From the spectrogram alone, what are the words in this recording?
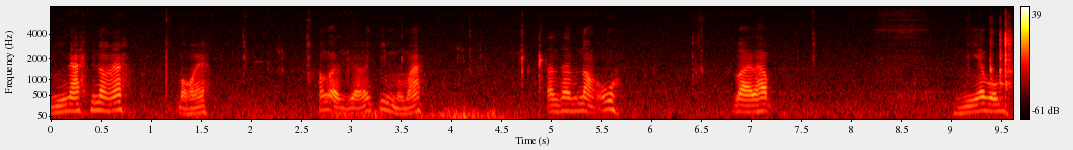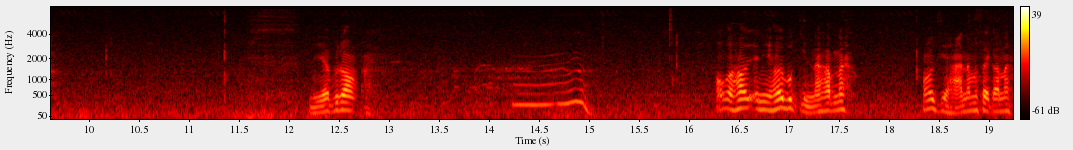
นี่นะพี่น้องนะ บอกไงเขาก็เดี๋ยวน้ำจิ้มออกมาตันใส่พี่น้องอู้ลอยแล้วครับนี่ครับผมนี่ครับพี่น้อง เขาก็เขาอันนี้เขาไปกินนะครับนะเขาสีหาน้ำมาใส่กันนะ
